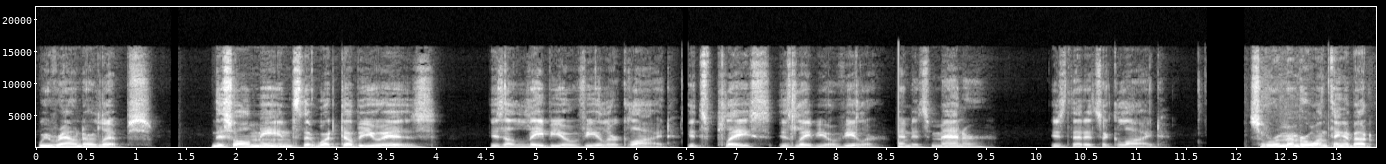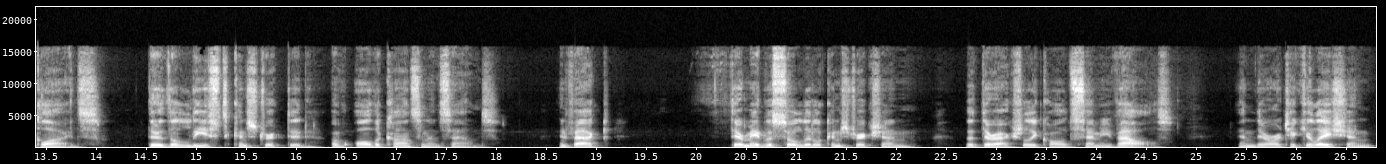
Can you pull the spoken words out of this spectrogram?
we round our lips. This all means that what W is is a labiovelar glide. Its place is labiovelar, and its manner is that it's a glide. So remember one thing about glides. They're the least constricted of all the consonant sounds. In fact, they're made with so little constriction that they're actually called semivowels, and their articulation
